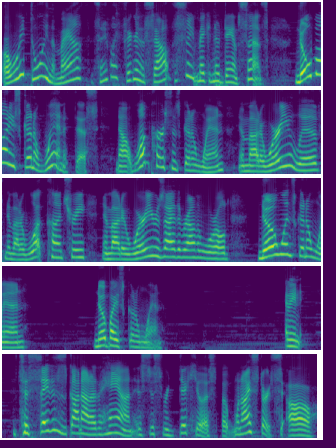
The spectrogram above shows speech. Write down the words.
Are we doing the math? Is anybody figuring this out? This ain't making no damn sense. Nobody's going to win at this. Not one person's going to win, no matter where you live, no matter what country, no matter where you reside around the world. No one's going to win. Nobody's going to win. I mean, to say this has gotten out of hand is just ridiculous. But when I start, oh,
